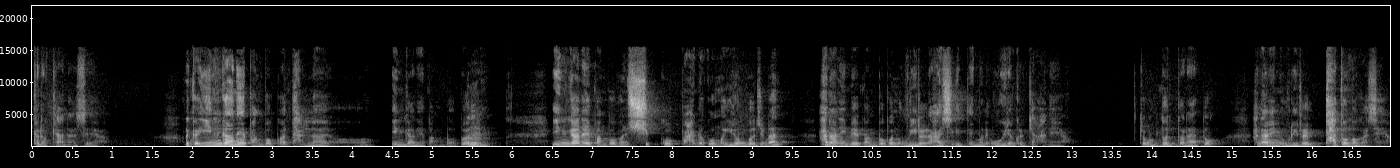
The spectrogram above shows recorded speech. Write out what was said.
그렇게 안 하세요. 그러니까 인간의 방법과 달라요. 인간의 방법은 인간의 방법은 쉽고 빠르고 뭐 이런 거지만 하나님의 방법은 우리를 아시기 때문에 오히려 그렇게 안 해요. 조금 늦더라도 하나님이 우리를 다듬어 가세요.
